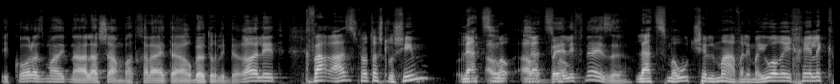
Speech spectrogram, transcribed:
היא כל הזמן התנהלה שם. בהתחלה הייתה הרבה יותר ליברלית. כבר אז, שנות ה-30? לעצמא... הרבה לעצמא... לפני זה. לעצמאות של מה? אבל הם היו הרי חלק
